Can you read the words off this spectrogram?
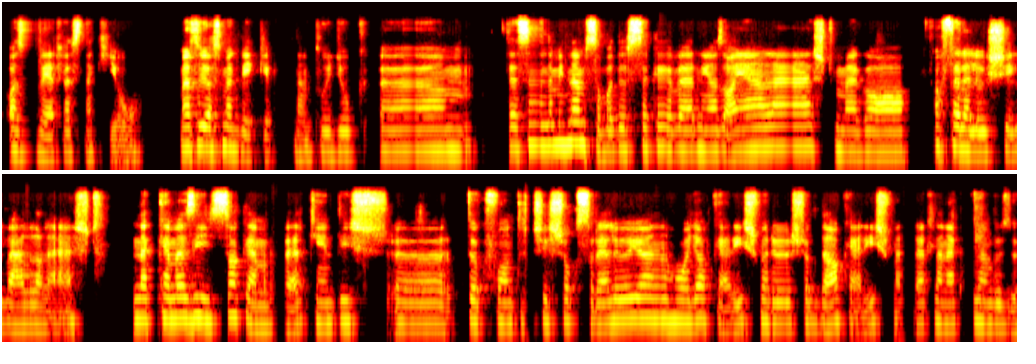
az miért lesz neki jó. Mert hogy azt meg végképp nem tudjuk. Tehát szerintem itt nem szabad összekeverni az ajánlást, meg a, a felelősségvállalást. Nekem ez így szakemberként is ö, tök fontos, és sokszor előjön, hogy akár ismerősök, de akár ismeretlenek különböző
